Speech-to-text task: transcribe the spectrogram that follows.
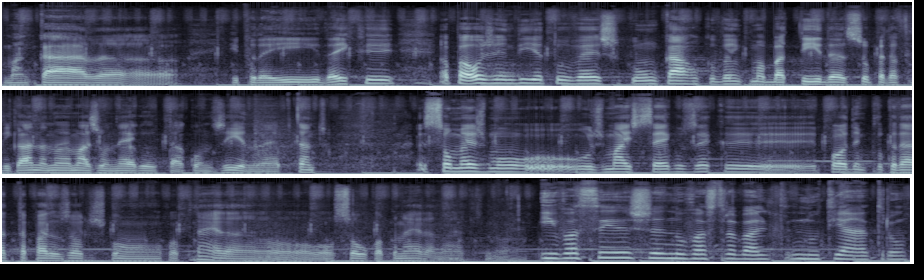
mancada e por aí. Daí que, opa, hoje em dia tu vês que um carro que vem com uma batida super africana não é mais um negro que está a conduzir, não é? Portanto, são mesmo os mais cegos é que podem procurar tapar os olhos com, com a peneira ou, o sol com a peneira, não é? E vocês, no vosso trabalho no teatro,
